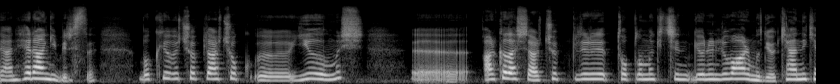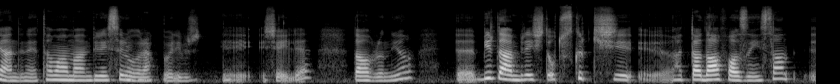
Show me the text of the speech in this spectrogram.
yani herhangi birisi bakıyor ve çöpler çok e, yığılmış. E, arkadaşlar çöpleri toplamak için gönüllü var mı diyor. Kendi kendine tamamen bireysel olarak böyle bir e, şeyle davranıyor. E, birdenbire işte 30-40 kişi e, hatta daha fazla insan e,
